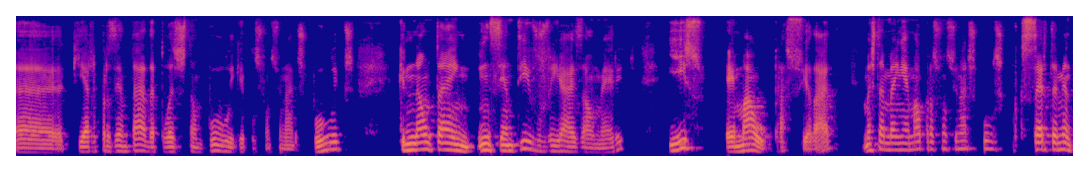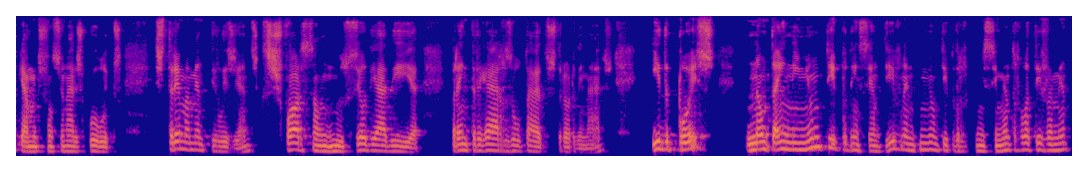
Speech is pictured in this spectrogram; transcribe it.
uh, que é representada pela gestão pública e pelos funcionários públicos, que não tem incentivos reais ao mérito, e isso é mau para a sociedade, mas também é mau para os funcionários públicos, porque certamente que há muitos funcionários públicos extremamente diligentes, que se esforçam no seu dia a dia para entregar resultados extraordinários, e depois não têm nenhum tipo de incentivo, nem nenhum tipo de reconhecimento relativamente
